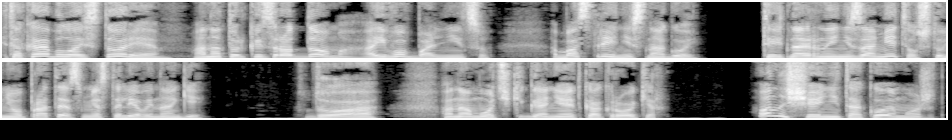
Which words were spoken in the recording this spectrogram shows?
И такая была история. Она только из роддома, а его в больницу. Обострение с ногой. Ты ведь, наверное, не заметил, что у него протез вместо левой ноги?» «Да, а на мотике гоняет как рокер». «Он еще и не такое может.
